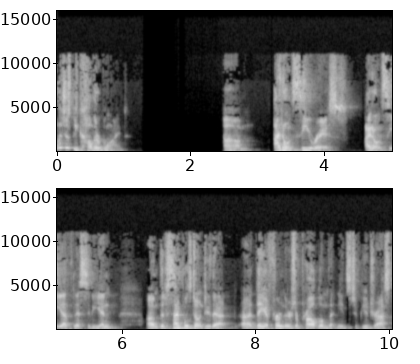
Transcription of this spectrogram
Let's just be colorblind. Um, I don't see race. I don't see ethnicity. And um, the disciples don't do that. Uh, they affirm there's a problem that needs to be addressed.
